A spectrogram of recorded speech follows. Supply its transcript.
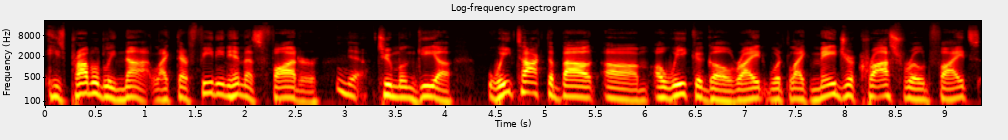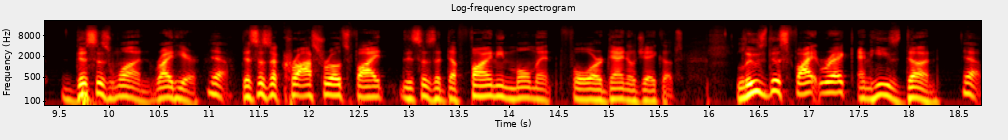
he's probably not. Like they're feeding him as fodder Yeah. to Munguia. We talked about um, a week ago, right, with like major crossroad fights. This is one right here. Yeah. This is a crossroads fight. This is a defining moment for Daniel Jacobs. Lose this fight, Rick, and he's done. Yeah.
